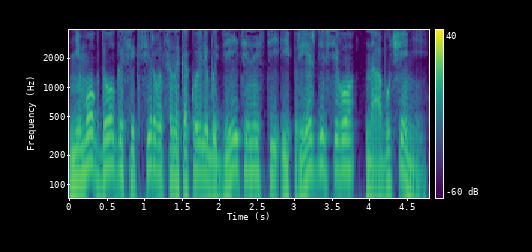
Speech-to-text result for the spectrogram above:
не мог долго фиксироваться на какой-либо деятельности и прежде всего на обучении.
